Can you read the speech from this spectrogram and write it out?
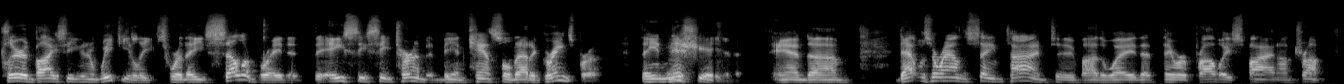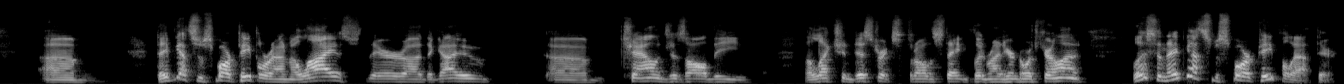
clear advice even in WikiLeaks where they celebrated the ACC tournament being canceled out of Greensboro. They hmm. initiated it. And um, that was around the same time, too, by the way, that they were probably spying on Trump. Um, they've got some smart people around. Elias, they're uh, the guy who um, challenges all the election districts in all the state, including right here in North Carolina. Listen, they've got some smart people out there.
